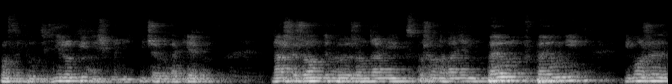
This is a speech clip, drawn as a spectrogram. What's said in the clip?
konstytucję. Nie robiliśmy ni- niczego takiego. Nasze rządy były rządami z poszanowaniem peł, w pełni i może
